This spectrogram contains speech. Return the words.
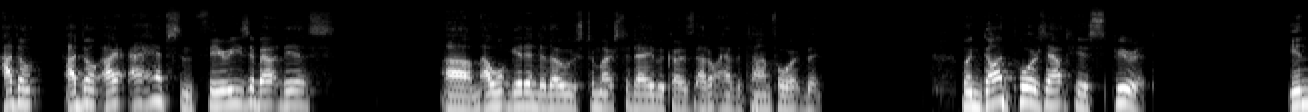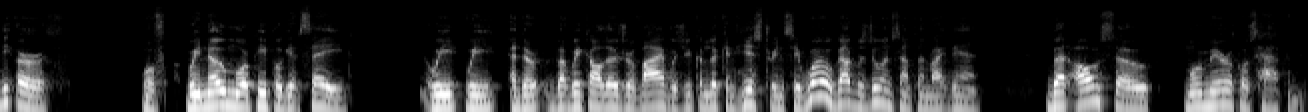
I don't, I don't, I, I have some theories about this. Um, I won't get into those too much today because I don't have the time for it. But when God pours out his spirit in the earth, well, we know more people get saved. We, we, but we call those revivals. You can look in history and see, whoa, God was doing something right then. But also, more miracles happen.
